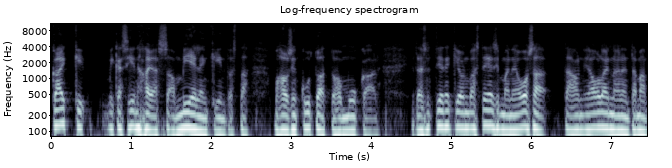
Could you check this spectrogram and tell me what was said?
kaikki, mikä siinä ajassa on mielenkiintoista, mä haluaisin kutoa tuohon mukaan. Ja tässä nyt tietenkin on vasta ensimmäinen osa, tämä on ihan olennainen tämä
